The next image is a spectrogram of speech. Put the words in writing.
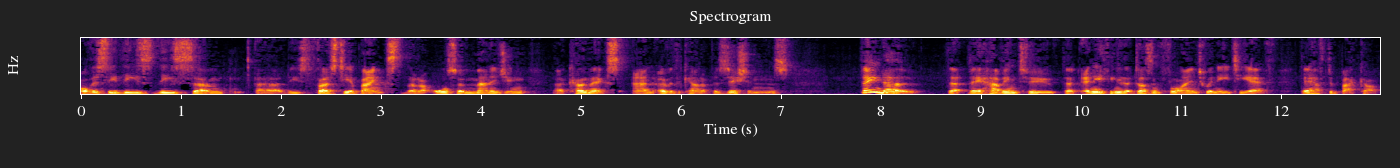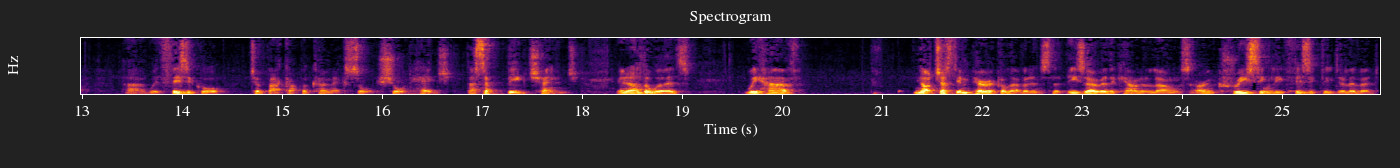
obviously these these um, these first tier banks that are also managing Comex and over the counter positions, they know that they're having to that anything that doesn't fly into an ETF, they have to back up with physical to back up a Comex short, short hedge. That's a big change. In other words, we have not just empirical evidence that these over the counter loans are increasingly physically delivered,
